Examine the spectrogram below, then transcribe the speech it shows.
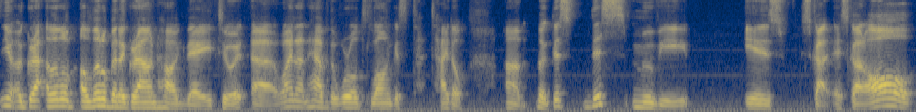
you know, a, gra- a little, a little bit of Groundhog Day to it. Uh, why not have the world's longest t- title? Um, look, this this movie is it's got it's got all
